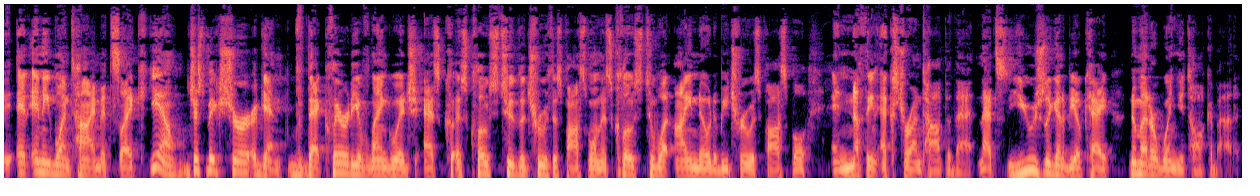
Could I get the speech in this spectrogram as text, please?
at any one time, it's like, you know, just make sure again that clarity of language as as close to the truth as possible and as close to what I know to be true as possible, and nothing extra on top of that. And that's usually going to be okay, no matter when you talk about it.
